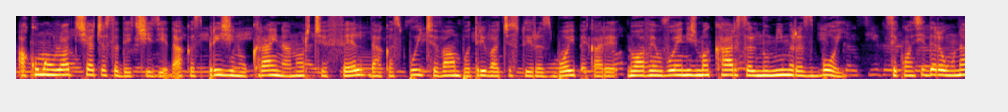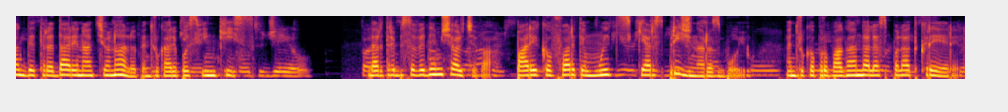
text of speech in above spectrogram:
Acum au luat și această decizie. Dacă sprijin Ucraina în orice fel, dacă spui ceva împotriva acestui război pe care nu avem voie nici măcar să-l numim război, se consideră un act de trădare națională pentru care poți fi închis. Dar trebuie să vedem și altceva. Pare că foarte mulți chiar sprijină războiul, pentru că propaganda le-a spălat creierele.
